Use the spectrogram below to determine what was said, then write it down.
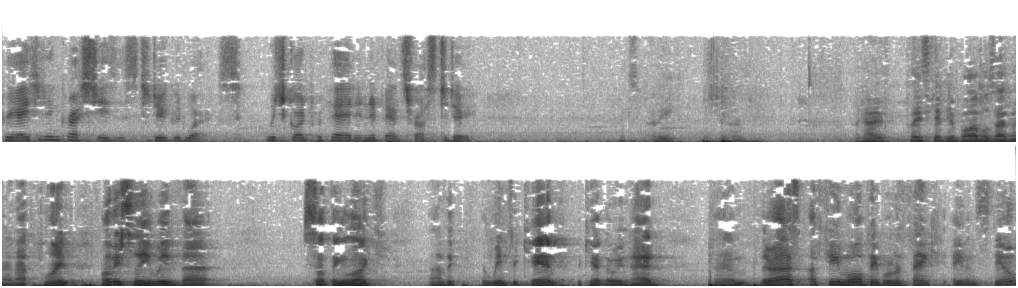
created in Christ Jesus to do good works, which God prepared in advance for us to do. Thanks, Maddie. Um, okay, please keep your Bibles open at that point. Obviously, with uh, something like uh, the, the winter camp, the camp that we've had, um, there are a few more people to thank even still.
